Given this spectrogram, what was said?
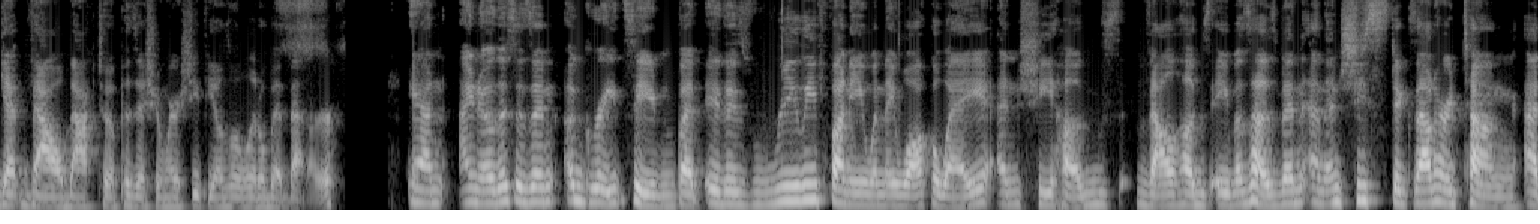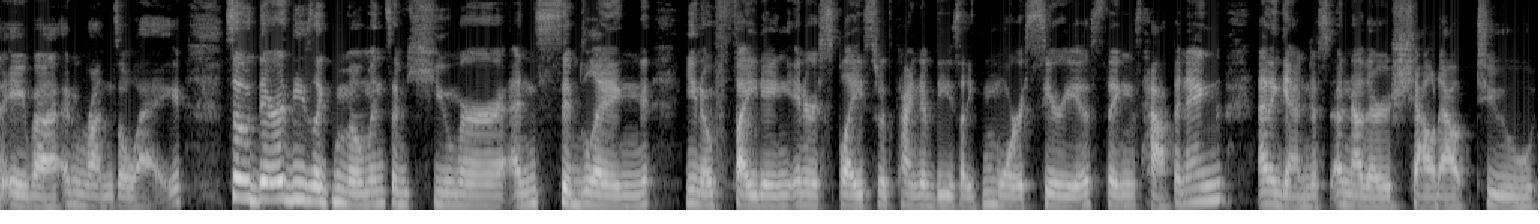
get Val back to a position where she feels a little bit better. And I know this isn't a great scene, but it is really funny when they walk away and she hugs, Val hugs Eva's husband, and then she sticks out her tongue at Eva and runs away. So there are these like moments of humor and sibling, you know, fighting interspliced with kind of these like more serious things happening. And again, just another shout out to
